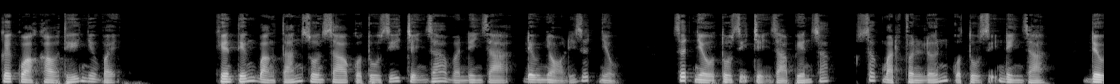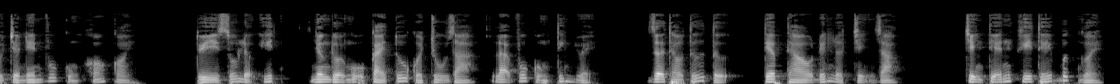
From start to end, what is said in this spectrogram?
Kết quả khảo thí như vậy, Khiến tiếng bằng tán xôn xao của tu sĩ trịnh gia và ninh gia Đều nhỏ đi rất nhiều. Rất nhiều tu sĩ trịnh gia biến sắc Sắc mặt phần lớn của tu sĩ ninh gia Đều trở nên vô cùng khó coi. Tuy số lượng ít nhưng đội ngũ cải tu của chu gia Lại vô cùng tinh nhuệ. Dựa theo thứ tự Tiếp theo đến lượt trịnh giao Trịnh tiễn khi thế bức người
